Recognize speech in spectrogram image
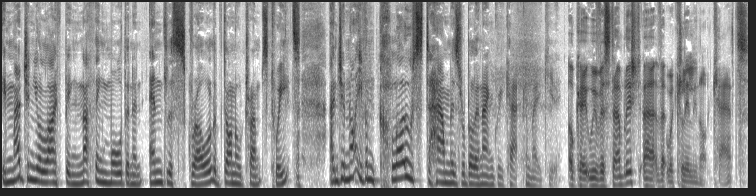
Imagine your life being nothing more than an endless scroll of Donald Trump's tweets, and you're not even close to how miserable an angry cat can make you. Okay, we've established uh, that we're clearly not cats.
